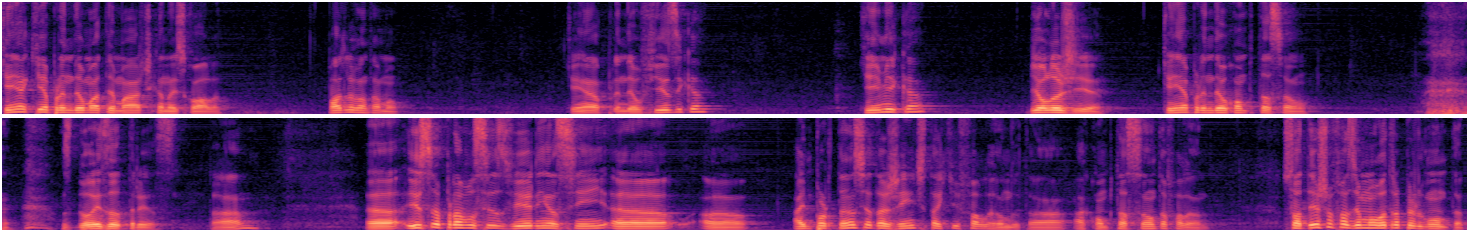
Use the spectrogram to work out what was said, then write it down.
Quem aqui aprendeu matemática na escola? Pode levantar a mão. Quem aprendeu física? Química? Biologia? Quem aprendeu computação? Os dois ou três. Tá? Uh, isso é para vocês verem assim uh, uh, a importância da gente estar tá aqui falando. Tá? A computação está falando. Só deixa eu fazer uma outra pergunta.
